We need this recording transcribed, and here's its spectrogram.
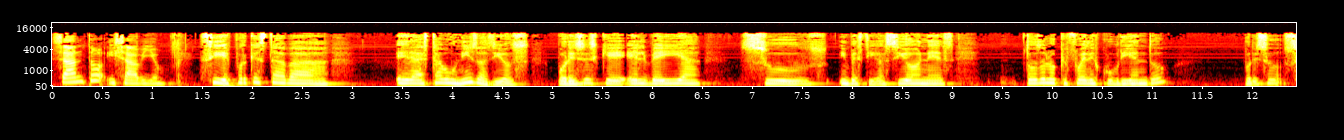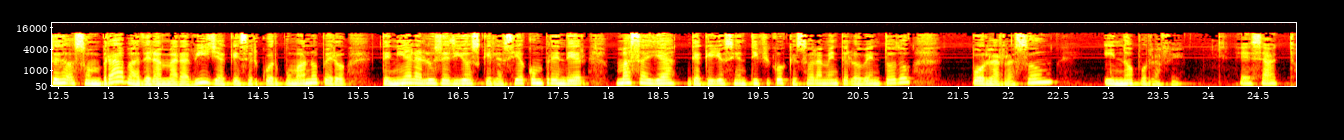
santo y sabio. Sí, es porque estaba, era, estaba unido a Dios. Por eso es que él veía sus investigaciones, todo lo que fue descubriendo, por eso se asombraba de la maravilla que es el cuerpo humano, pero tenía la luz de Dios que le hacía comprender más allá de aquellos científicos que solamente lo ven todo por la razón y no por la fe. Exacto.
